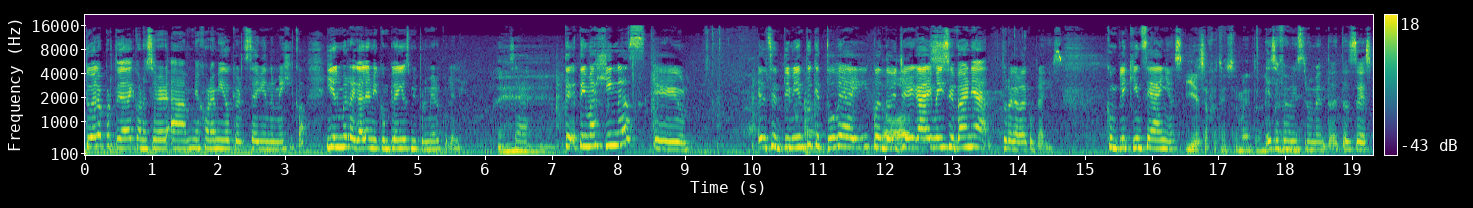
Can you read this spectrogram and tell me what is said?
tuve la oportunidad de conocer a mi mejor amigo que ahorita está viviendo en México y él me regala en mi cumpleaños mi primer ukulele. O sea, ¿te, te imaginas eh, el sentimiento que tuve ahí cuando No, llega y me pues. dice, Vania, tu regalo de cumpleaños? Cumplí 15 años. Y ese fue tu instrumento. Ese fue mi instrumento. Entonces,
